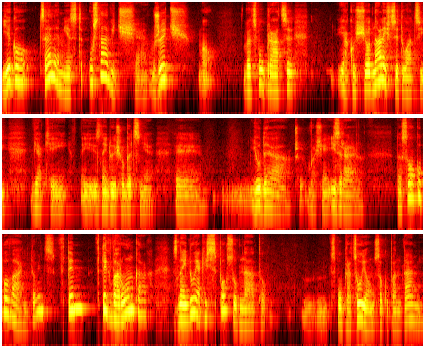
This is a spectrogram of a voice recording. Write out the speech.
Jego celem jest ustawić się, żyć no, we współpracy, jakoś się odnaleźć w sytuacji, w jakiej znajduje się obecnie y, Judea, czy właśnie Izrael. No, są okupowani. To więc w, tym, w tych warunkach znajdują jakiś sposób na to. Współpracują z okupantami,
